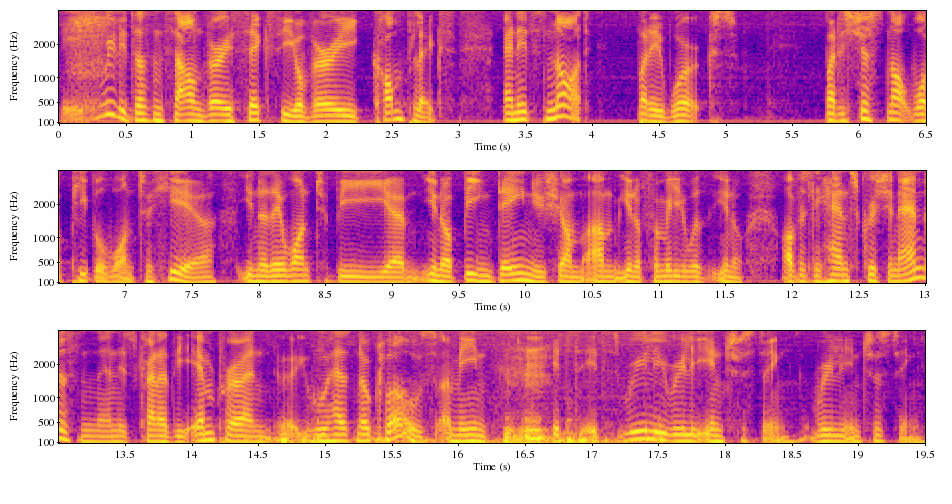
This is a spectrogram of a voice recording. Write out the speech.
It really doesn't sound very sexy or very complex. And it's not, but it works but it's just not what people want to hear. You know, they want to be, um, you know, being Danish. I'm, I'm, you know, familiar with, you know, obviously Hans Christian Andersen, and it's kind of the emperor and uh, who has no clothes. I mean, mm-hmm. it's it's really really interesting, really interesting.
